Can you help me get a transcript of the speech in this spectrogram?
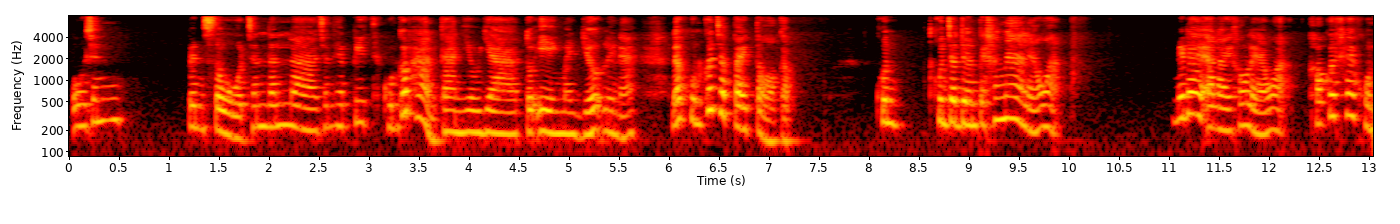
โอ้ฉัน เป็นโสดฉันลันลาฉันแฮปปี้คุณก็ผ่านการเยียวยาตัวเองมาเยอะเลยนะ แล้วคุณก็จะไปต่อกับ คุณคุณจะเดินไปข้างหน้าแล้วอะไม่ได้อะไรเขาแล้วอะเขาก็แค่คน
